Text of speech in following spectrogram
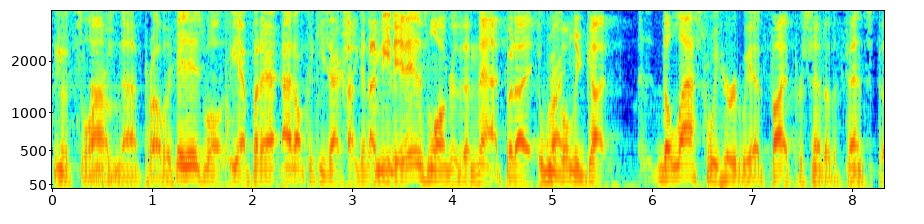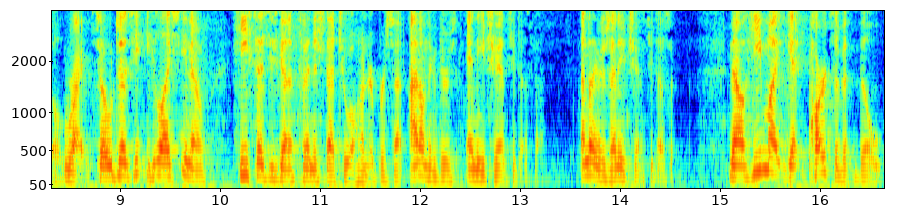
It's longer um, than that, probably. It is well, yeah, but I, I don't think he's actually going to. I mean, it that. is longer than that, but I, we've right. only got the last we heard, we had five percent of the fence built. Right. So does he? He likes, you know, he says he's going to finish that to 100 percent. I don't think there's any chance he does that. I don't think there's any chance he does it. Now, he might get parts of it built.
